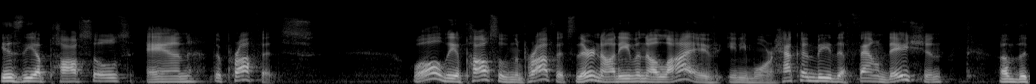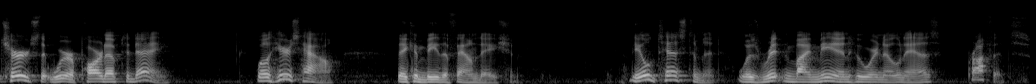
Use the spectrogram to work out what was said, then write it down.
is the apostles and the prophets. Well, the apostles and the prophets, they're not even alive anymore. How can be the foundation of the church that we're a part of today? Well, here's how they can be the foundation. The Old Testament was written by men who were known as prophets.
